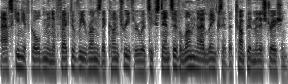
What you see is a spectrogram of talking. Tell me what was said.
asking if Goldman effectively runs the country through its extensive alumni links at the Trump administration,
